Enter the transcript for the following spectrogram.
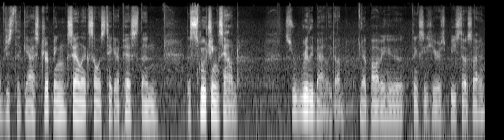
of just the gas dripping sound like someone's taking a piss than the smooching sound. It's really badly done. You got Bobby who thinks he hears Beast outside,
